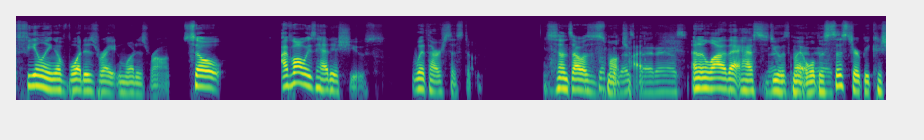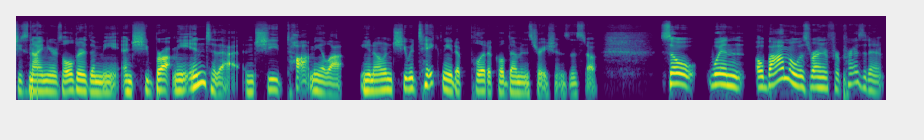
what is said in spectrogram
feeling of what is right and what is wrong. So, I've always had issues with our system since I was a small That's child. badass. And a lot of that has to do with my oldest sister because she's nine years older than me. And she brought me into that and she taught me a lot, you know, and she would take me to political demonstrations and stuff. So when Obama was running for president,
